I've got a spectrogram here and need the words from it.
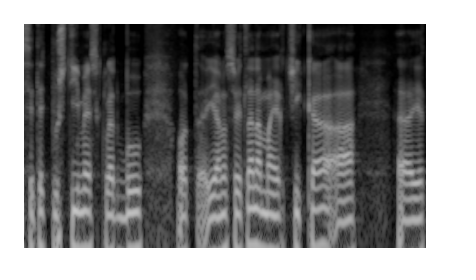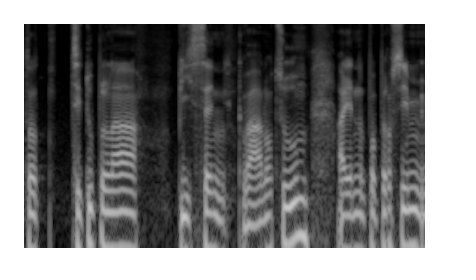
si teď pustíme skladbu od Jana Světlana Majerčíka a je to cituplná píseň k Vánocům a jen poprosím,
